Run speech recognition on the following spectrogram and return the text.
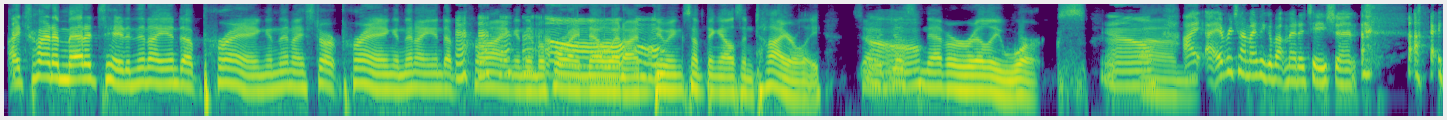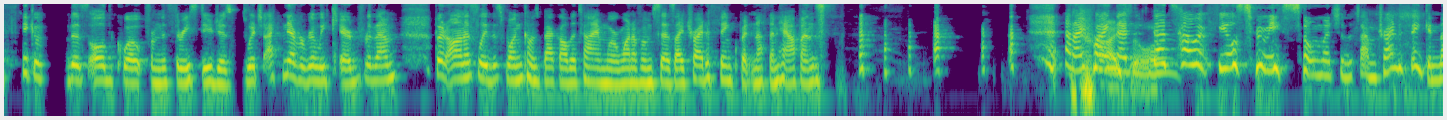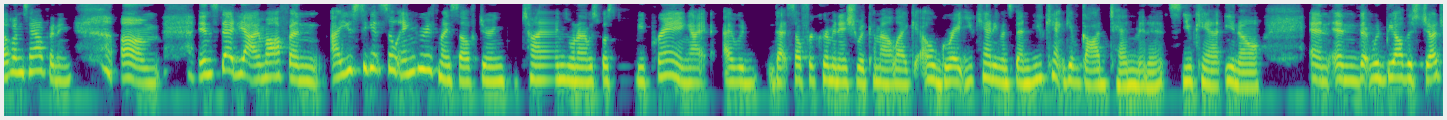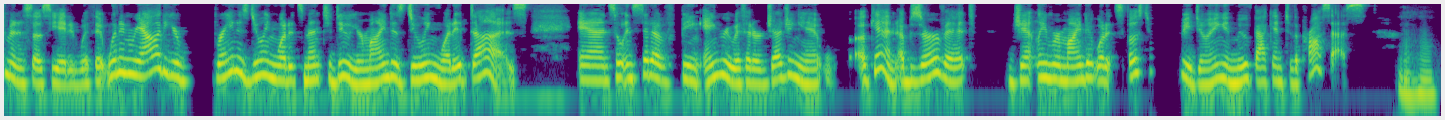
I try to meditate and then I end up praying and then I start praying and then I end up crying and then before I know it I'm doing something else entirely. So it just never really works. no Um, I, I every time I think about meditation, I think of this old quote from the Three Stooges, which I never really cared for them. But honestly, this one comes back all the time where one of them says, I try to think, but nothing happens. and I find that that's how it feels to me so much of the time. I'm trying to think and nothing's happening. Um, instead, yeah, I'm often, I used to get so angry with myself during times when I was supposed to be praying. I, I would, that self recrimination would come out like, oh, great, you can't even spend, you can't give God 10 minutes. You can't, you know, and, and that would be all this judgment associated with it. When in reality, your brain is doing what it's meant to do. Your mind is doing what it does. And so instead of being angry with it or judging it, again, observe it, gently remind it what it's supposed to be doing and move back into the process. Hmm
